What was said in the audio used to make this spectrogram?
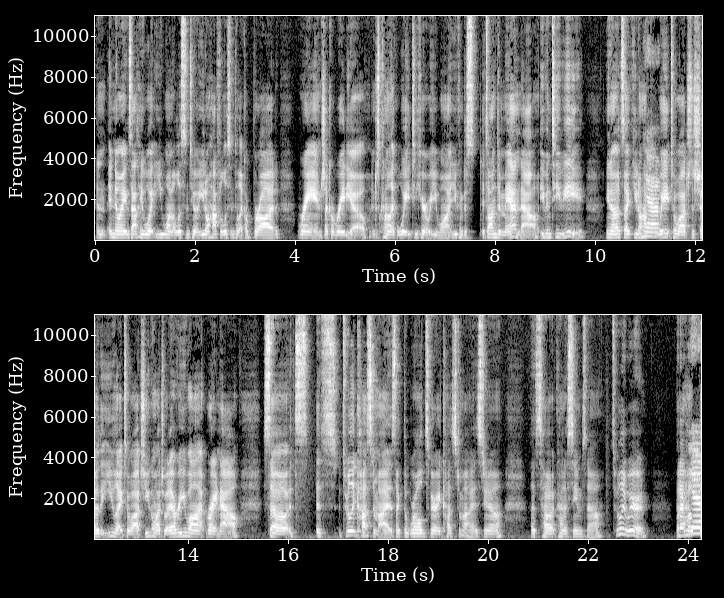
and, and knowing exactly what you want to listen to and you don't have to listen to like a broad range like a radio and just kind of like wait to hear what you want. You can just it's on demand now, even TV. You know, it's like you don't have Yeah. to wait to watch the show that you like to watch. You can watch whatever you want right now. So it's it's it's really customized. Like the world's very customized, you know? That's how it kind of seems now. It's really weird. But I hope Yeah,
